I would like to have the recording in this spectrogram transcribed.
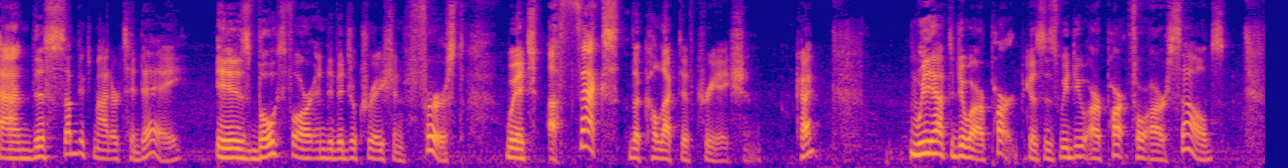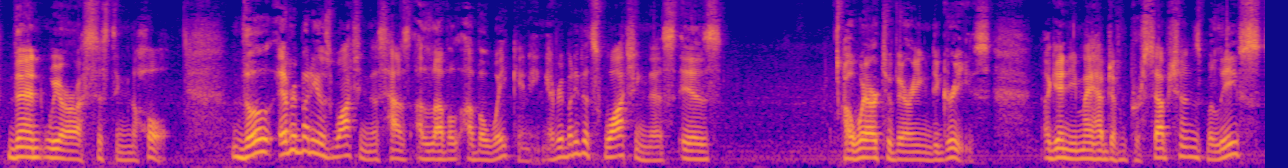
And this subject matter today is both for our individual creation first, which affects the collective creation. Okay? We have to do our part because as we do our part for ourselves, then we are assisting the whole. Though everybody who's watching this has a level of awakening. Everybody that's watching this is aware to varying degrees. Again, you may have different perceptions, beliefs.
